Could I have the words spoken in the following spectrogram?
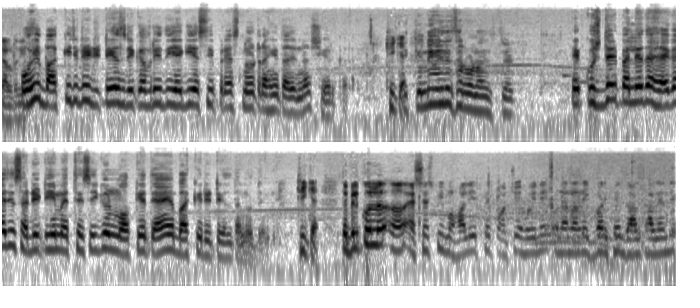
ਚੱਲ ਰਹੀ ਹੈ ਉਹੀ ਬਾਕੀ ਜਿਹੜੀ ਡਿਟੇਲਸ ਰਿਕਵਰੀ ਦੀ ਹੈਗੀ ਅਸੀਂ ਪ੍ਰੈਸ ਨੋਟ ਰਾਹੀਂ ਤੁਹਾਡੇ ਨਾਲ ਸ਼ੇਅਰ ਕਰਾਂਗੇ ਠੀਕ ਹੈ ਇਹ ਕਿੰਨੇ ਵਜੇ ਸਰ ਹੋਣਾ ਇੰਸਟੇਟ ਇਹ ਕੁਝ ਦੇਰ ਪਹਿਲੇ ਦਾ ਹੈਗਾ ਜੀ ਸਾਡੀ ਟੀਮ ਇੱਥੇ ਸੀਗੀ ਹੁਣ ਮੌਕੇ ਤੇ ਆਏ ਹਾਂ, ਬਾਕੀ ਡਿਟੇਲ ਤੁਹਾਨੂੰ ਦਿੰਦੇ ਠੀਕ ਹੈ ਤੇ ਬਿਲਕੁਲ ਐਸਐਸਪੀ ਮੋਹਾਲੀ ਇੱਥੇ ਪਹੁੰਚੇ ਹੋਏ ਨੇ ਉਹਨਾਂ ਨਾਲ ਇੱਕ ਵਾਰ ਫਿਰ ਗੱਲ ਕਰ ਲੈਂਦੇ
